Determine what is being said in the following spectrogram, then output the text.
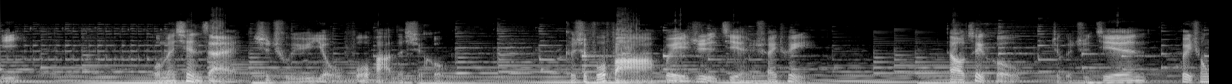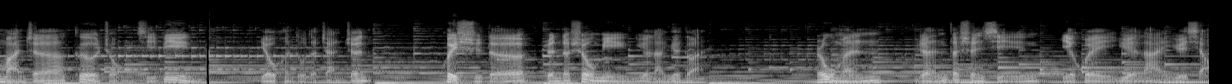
一，我们现在是处于有佛法的时候，可是佛法会日渐衰退，到最后这个之间会充满着各种疾病，有很多的战争，会使得人的寿命越来越短，而我们。人的身形也会越来越小。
